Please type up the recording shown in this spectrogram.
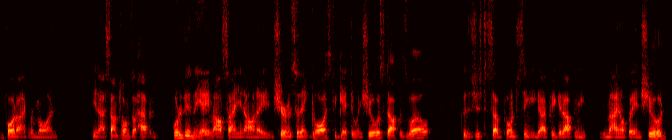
if I don't remind, you know, sometimes I haven't put it in the email saying, you know, I need insurance. So then guys forget to insure stuff as well because it's just a subconscious thing. You go pick it up and you, you may not be insured.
